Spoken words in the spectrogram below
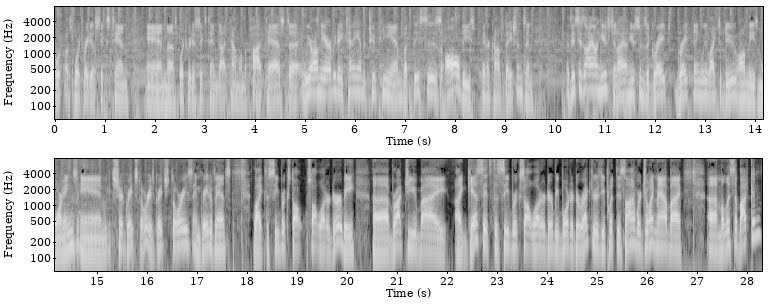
uh, Sports Radio 610 and uh, sportsradio610.com on the podcast. Uh, we are on the air every day, 10 a.m. to 2 p.m., but this is all these Entercom stations. And this is Eye on Houston. Eye on Houston is a great, great thing we like to do on these mornings, and we get to share great stories, great stories, and great events like the Seabrook Salt, Saltwater Derby, uh, brought to you by, I guess it's the Seabrook Saltwater Derby Board of Directors. You put this on. We're joined now by uh, Melissa Botkin.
